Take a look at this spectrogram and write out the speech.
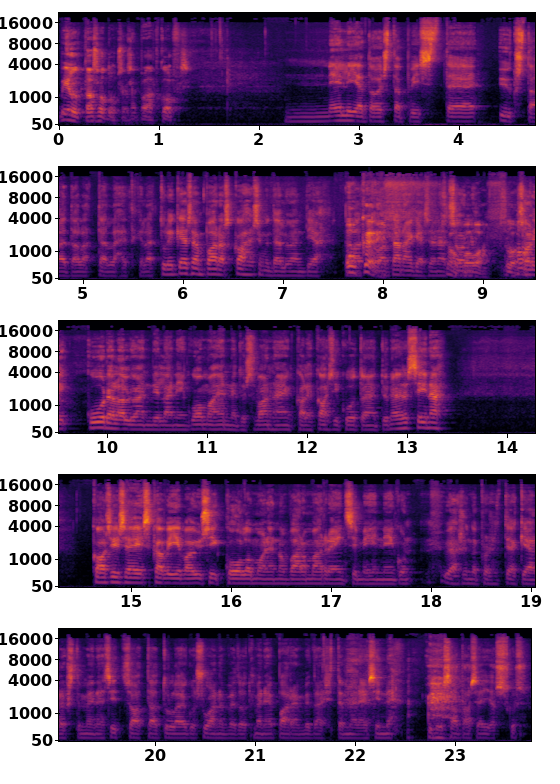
millä tasotuksessa pelaat golfissa? 14,1 taitaa olla tällä hetkellä. Tuli kesän paras 80 lyöntiä okay. tänä kesänä. Se, on, se, on, se, on. se oli kuudella lyöntillä niin kuin oma ennätys. Vanha Enkka oli 86. Yleensä siinä 87-93 on varmaan range, mihin niin kuin 90 prosenttia kierroksista menee. Sitten saattaa tulla joku suonenveto, että menee parempi tai sitten menee sinne yli sen joskus.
